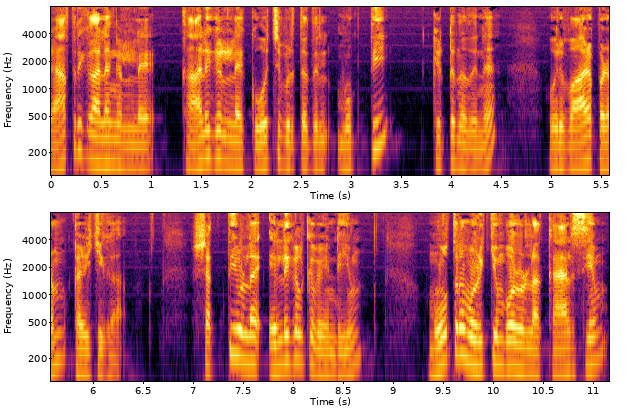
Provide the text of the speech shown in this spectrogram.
രാത്രികാലങ്ങളിലെ കാലുകളിലെ കോച്ചു പിടുത്തത്തിൽ മുക്തി കിട്ടുന്നതിന് ഒരു വാഴപ്പഴം കഴിക്കുക. ശക്തിയുള്ള എല്ലുകൾക്ക് വേണ്ടിയും മൂത്രമൊഴിക്കുമ്പോഴുള്ള കാൽസ്യം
